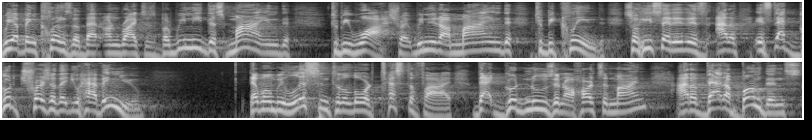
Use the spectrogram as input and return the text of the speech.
We have been cleansed of that unrighteousness. But we need this mind to be washed, right? We need our mind to be cleaned. So he said it is out of it's that good treasure that you have in you that when we listen to the Lord testify that good news in our hearts and mind, out of that abundance,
